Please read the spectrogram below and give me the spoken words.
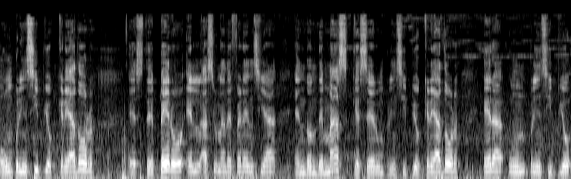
o, un principio creador, este, pero él hace una diferencia en donde más que ser un principio creador, era un principio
